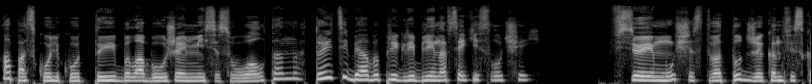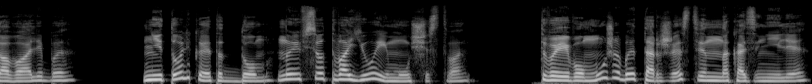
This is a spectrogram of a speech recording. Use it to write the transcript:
А поскольку ты была бы уже миссис Уолтон, то и тебя бы пригребли на всякий случай. Все имущество тут же конфисковали бы. Не только этот дом, но и все твое имущество. Твоего мужа бы торжественно казнили.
